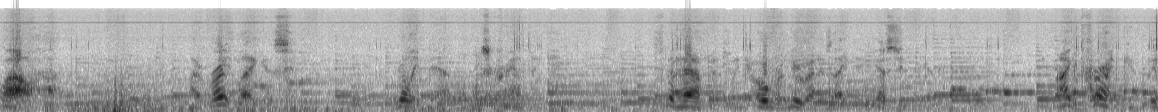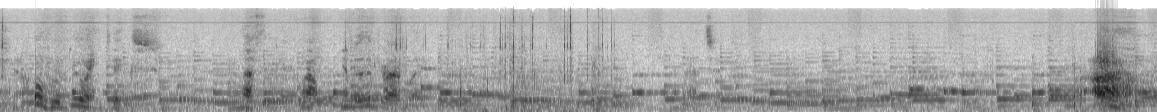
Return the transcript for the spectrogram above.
Wow. My right leg is really bad, almost cramping. That's what happens when you overdo it as I did yesterday. My current condition, overdoing takes nothing. Well, into the driveway. And that's it. Ah.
